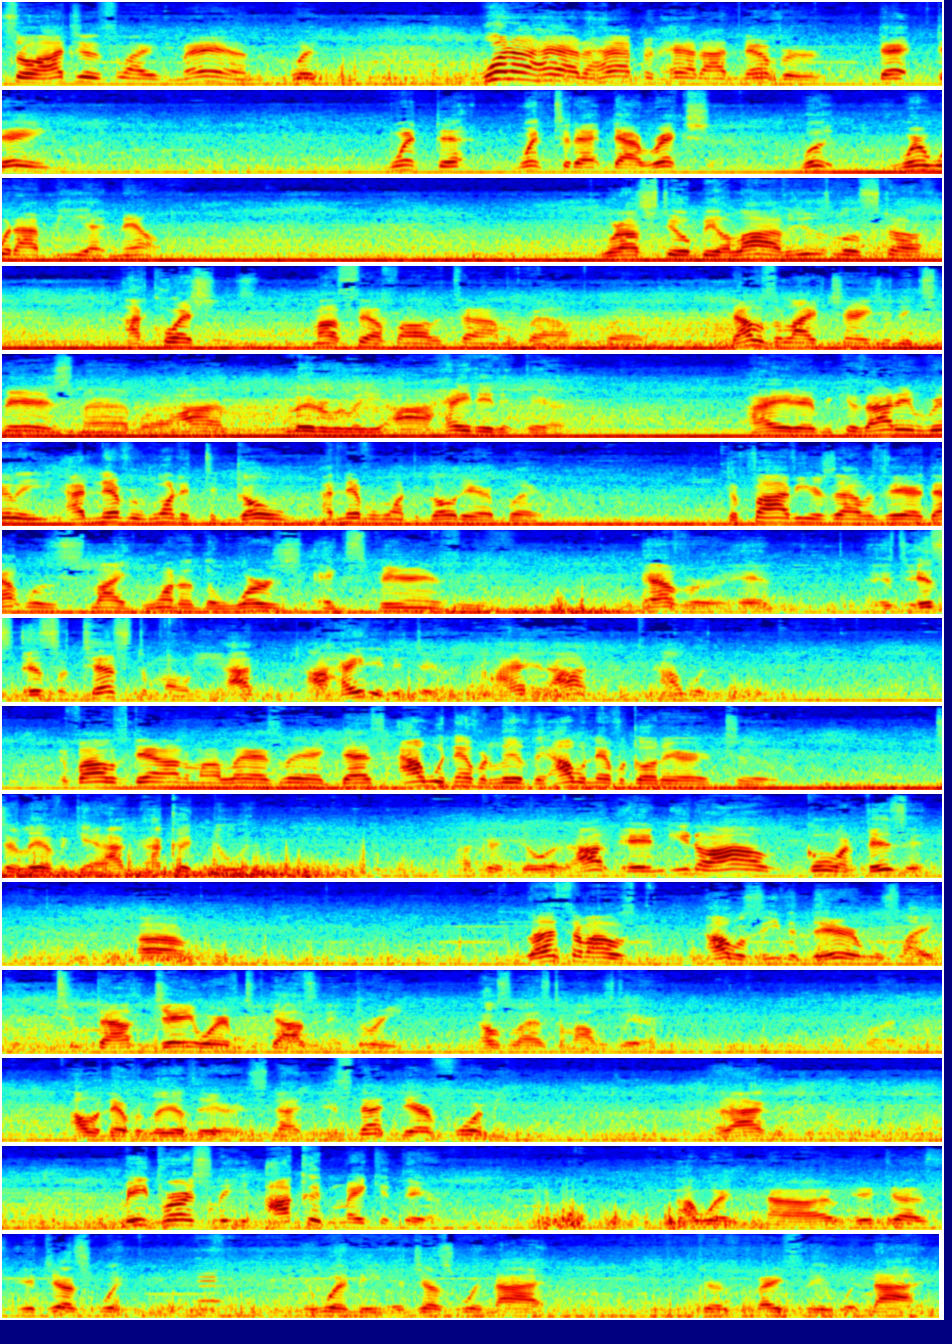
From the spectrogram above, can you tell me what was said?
So I just like, man, what what I had happen had I never that day went that went to that direction, what where would I be at now? Would I still be alive? This little stuff I question myself all the time about, but that was a life-changing experience, man. But I literally I hated it there. I hated it because I didn't really I never wanted to go I never wanted to go there, but the five years I was there, that was like one of the worst experiences ever. And it's, it's, a testimony. I, I hated it there. I, I, I would, if I was down to my last leg, that's I would never live there. I would never go there to to live again. I, I couldn't do it. I couldn't do it. I, and you know, I'll go and visit. Um, last time I was I was even there was like 2000, January of 2003. That was the last time I was there. But I would never live there. It's not it's not there for me. And I me personally, I couldn't make it there. I wouldn't. No, it just it just wouldn't. It wouldn't. It just would not. Just basically would not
